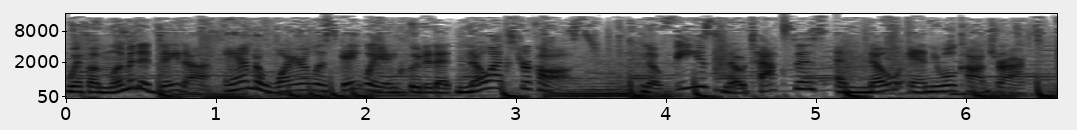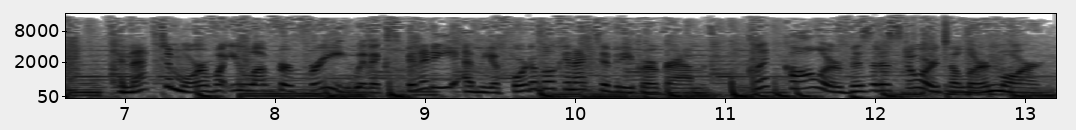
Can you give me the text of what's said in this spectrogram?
With unlimited data and a wireless gateway included at no extra cost. No fees, no taxes, and no annual contract. Connect to more of what you love for free with Xfinity and the Affordable Connectivity Program. Click, call, or visit a store to learn more.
